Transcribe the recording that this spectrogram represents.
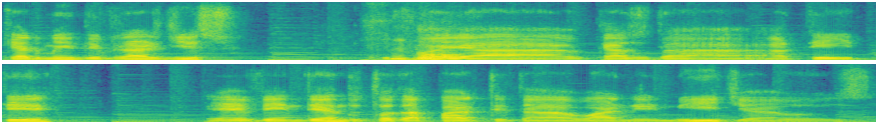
quero me livrar disso, que foi a, o caso da AT&T é, vendendo toda a parte da Warner Media, os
